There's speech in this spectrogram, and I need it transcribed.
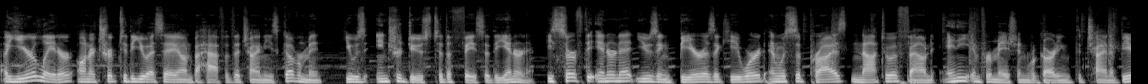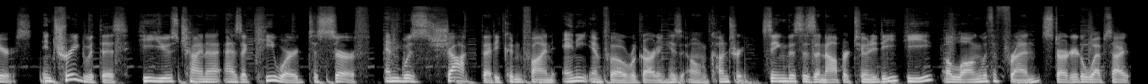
A year later, on a trip to the USA on behalf of the Chinese government, he was introduced to the face of the internet. He surfed the internet using beer as a keyword and was surprised not to have found any information regarding the China beers. Intrigued with this, he used China as a keyword to surf and was shocked that he couldn't find any info regarding his own country. Seeing this as an opportunity, he, along with a friend, started a website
